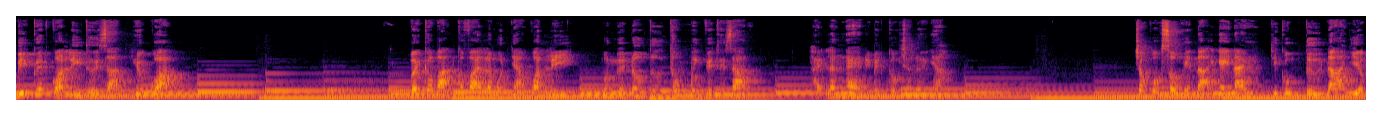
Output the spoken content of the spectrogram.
Bí quyết quản lý thời gian hiệu quả. Vậy các bạn có phải là một nhà quản lý, một người đầu tư thông minh về thời gian? Hãy lắng nghe để biết câu trả lời nhé. Trong cuộc sống hiện đại ngày nay thì cụm từ đa nhiệm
